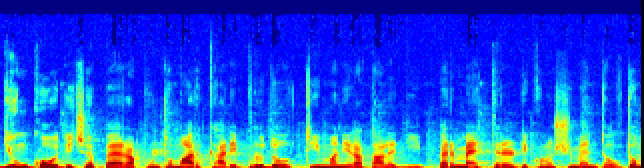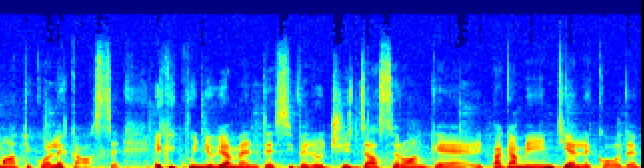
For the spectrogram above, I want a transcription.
di un codice per appunto marcare i prodotti in maniera tale di permettere il riconoscimento automatico alle casse e che quindi ovviamente si velocizzassero anche i pagamenti e le code.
